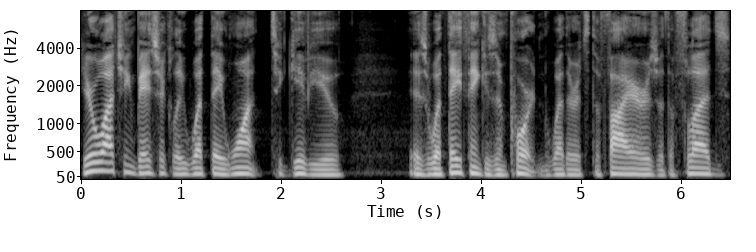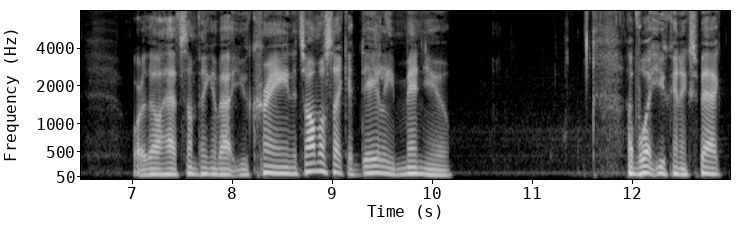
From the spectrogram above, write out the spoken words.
you're watching basically what they want to give you is what they think is important, whether it's the fires or the floods or they'll have something about Ukraine. It's almost like a daily menu of what you can expect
